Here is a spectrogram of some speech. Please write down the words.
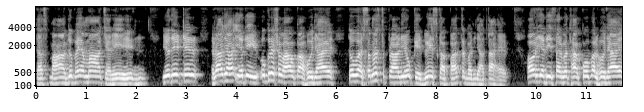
तस्मादुभयमाचरे। युधिष्ठिर, राजा यदि उग्र स्वभाव का हो जाए तो वह समस्त प्राणियों के द्वेष का पात्र बन जाता है। और यदि सर्वथा कोमल हो जाए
